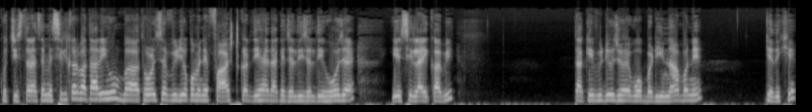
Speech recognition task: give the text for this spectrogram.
कुछ इस तरह से मैं सिल कर बता रही हूँ। थोड़ी सा वीडियो को मैंने फास्ट कर दिया है ताकि जल्दी जल्दी हो जाए ये सिलाई का भी, ताकि वीडियो जो है वो बड़ी ना बने। ये देखिए,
